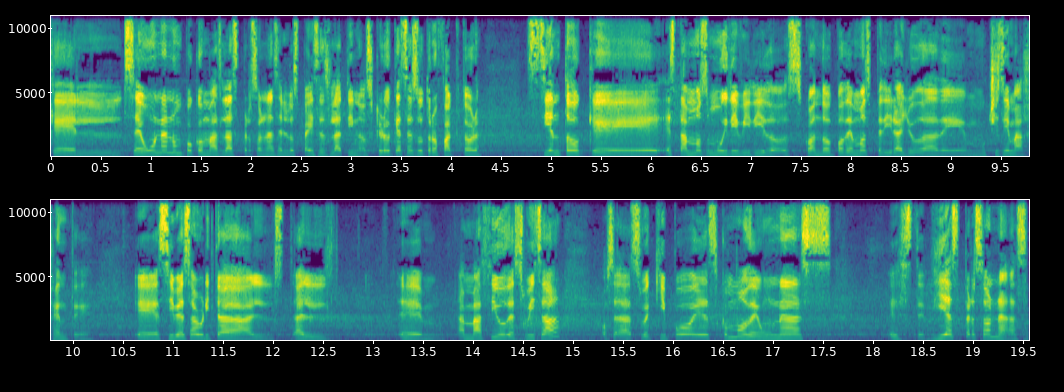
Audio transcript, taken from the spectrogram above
que el- se unan un poco más las personas en los países latinos. Creo que ese es otro factor. Siento que estamos muy divididos cuando podemos pedir ayuda de muchísima gente. Eh, si ves ahorita al, al, eh, a Matthew de Suiza, o sea, su equipo es como de unas este, 10 personas,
